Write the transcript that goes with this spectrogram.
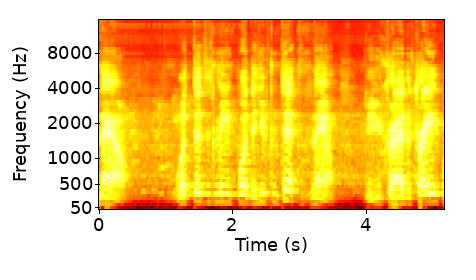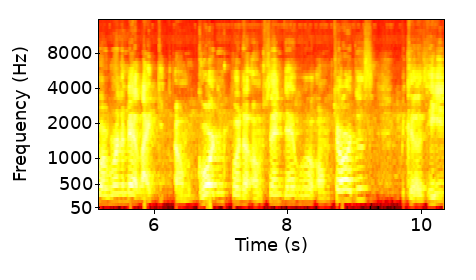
Now, what does this mean for the Houston Texans now? Do you try to trade for a running back like um, Gordon for the um, San Diego um, Chargers? Because he's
